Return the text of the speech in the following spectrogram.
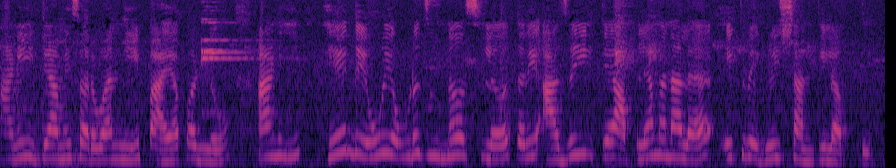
आणि इथे आम्ही सर्वांनी पाया पडलो आणि हे देऊळ एवढं जुनं असलं तरी आजही इथे आपल्या मनाला एक वेगळीच शांती लाभते.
